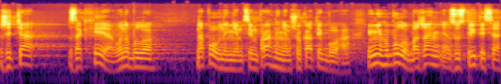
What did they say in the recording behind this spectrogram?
життя Закхея воно було наповненням цим прагненням шукати Бога. І в нього було бажання зустрітися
